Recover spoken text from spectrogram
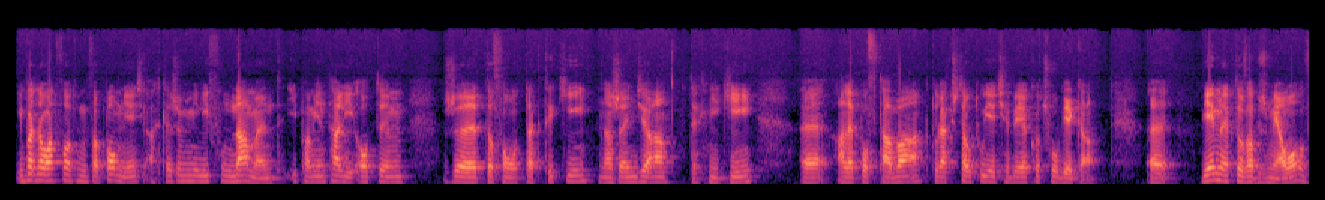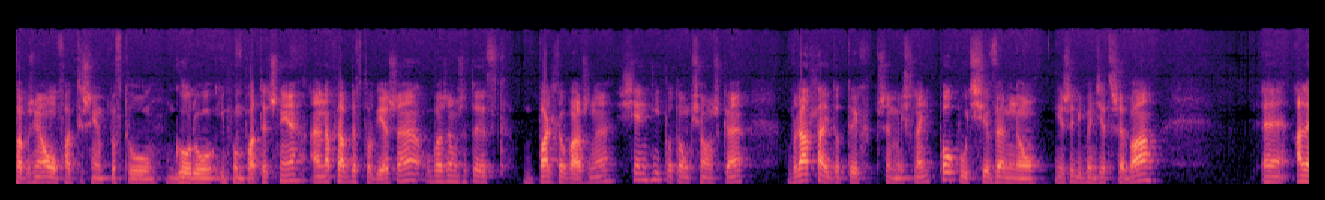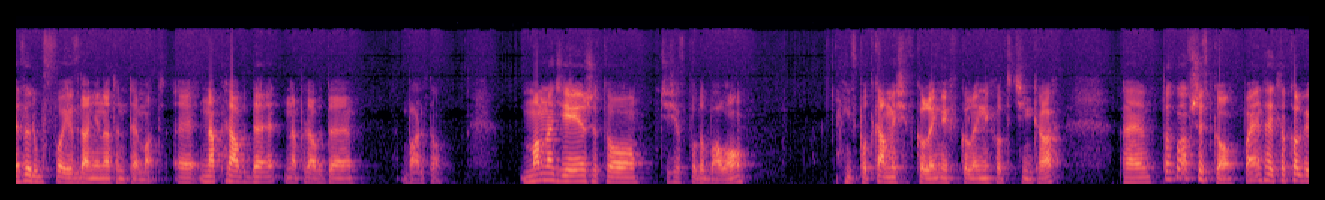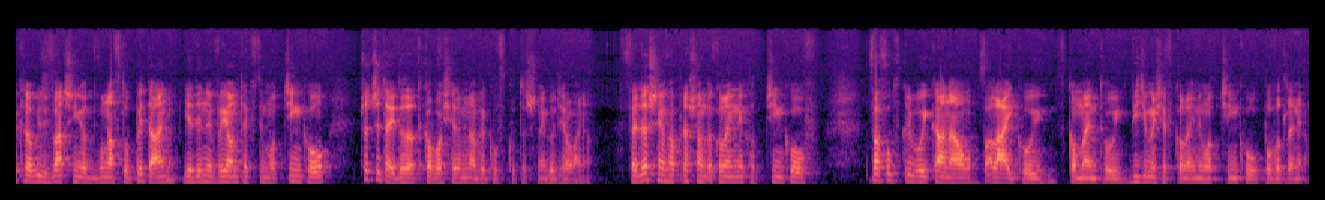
I bardzo łatwo o tym zapomnieć, a chcę, żeby mieli fundament i pamiętali o tym, że to są taktyki, narzędzia, techniki, e, ale postawa, która kształtuje Ciebie jako człowieka. E, wiem, jak to zabrzmiało. Zabrzmiało faktycznie po prostu guru i pompatycznie, ale naprawdę w to wierzę. Uważam, że to jest bardzo ważne. Sięgnij po tą książkę, wracaj do tych przemyśleń, pokłóć się we mną, jeżeli będzie trzeba, e, ale wyrób swoje zdanie na ten temat. E, Naprawdę, naprawdę warto. Mam nadzieję, że to Ci się podobało i spotkamy się w kolejnych, w kolejnych odcinkach. E, To chyba wszystko. Pamiętaj, cokolwiek robisz, zacznij od 12 pytań. Jedyny wyjątek w tym odcinku. Przeczytaj dodatkowo 7 nawyków skutecznego działania. Serdecznie zapraszam do kolejnych odcinków. Zasubskrybuj kanał, zalajkuj, skomentuj. Widzimy się w kolejnym odcinku. Powodzenia.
